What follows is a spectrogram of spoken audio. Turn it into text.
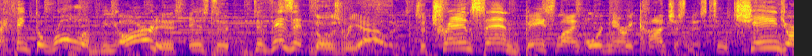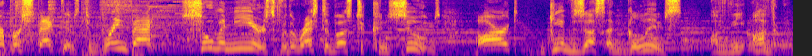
I think the role of the artist is to, to visit those realities, to transcend baseline ordinary consciousness, to change our perspectives, to bring back souvenirs for the rest of us to consume. Art gives us a glimpse of the other.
